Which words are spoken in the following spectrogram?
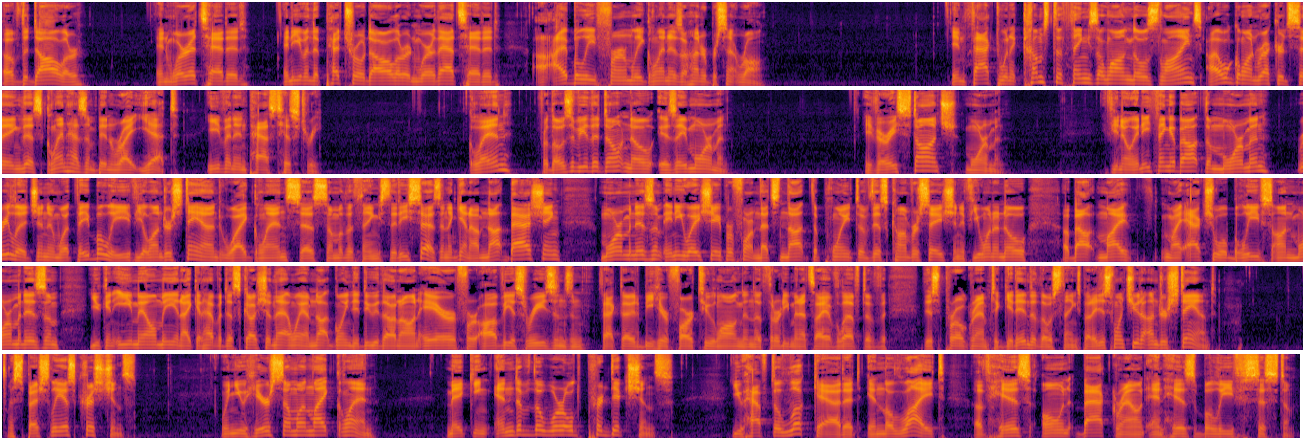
of the dollar and where it's headed, and even the petrodollar and where that's headed, I believe firmly Glenn is 100% wrong. In fact, when it comes to things along those lines, I will go on record saying this Glenn hasn't been right yet, even in past history. Glenn, for those of you that don't know, is a Mormon, a very staunch Mormon. If you know anything about the Mormon religion and what they believe, you'll understand why Glenn says some of the things that he says. And again, I'm not bashing Mormonism any way, shape, or form. That's not the point of this conversation. If you want to know about my my actual beliefs on Mormonism, you can email me and I can have a discussion that way. I'm not going to do that on air for obvious reasons. In fact, I would be here far too long than the 30 minutes I have left of this program to get into those things. But I just want you to understand, especially as Christians, when you hear someone like Glenn making end of the world predictions, you have to look at it in the light of his own background and his belief system.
